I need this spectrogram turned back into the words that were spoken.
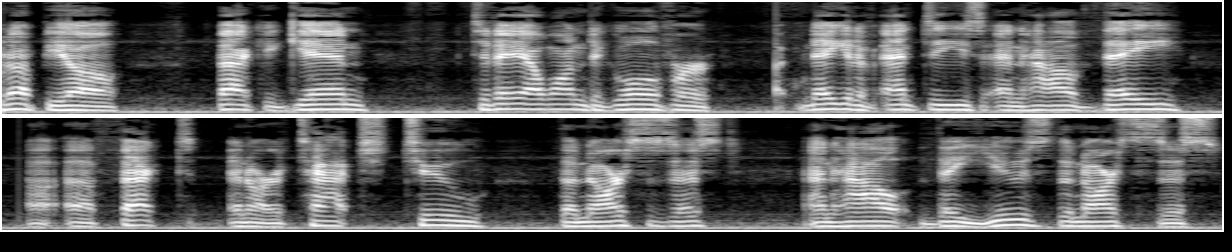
What up, y'all? Back again. Today I wanted to go over negative entities and how they uh, affect and are attached to the narcissist and how they use the narcissist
